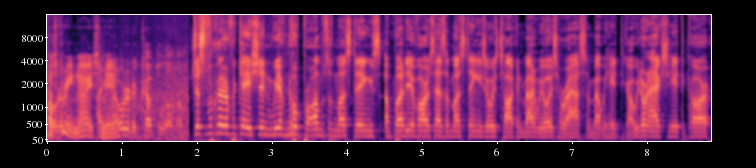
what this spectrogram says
That's pretty nice, man. I ordered a couple of them. Just for clarification, we have no problems with Mustangs. A buddy of ours has a Mustang. He's always talking about it. We always harass him about we hate the car. We don't actually hate the car.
